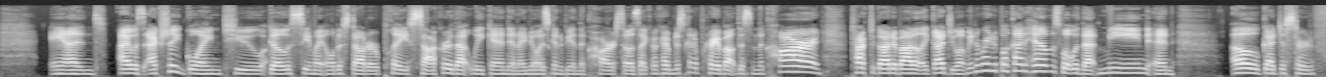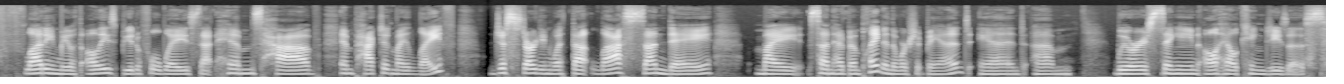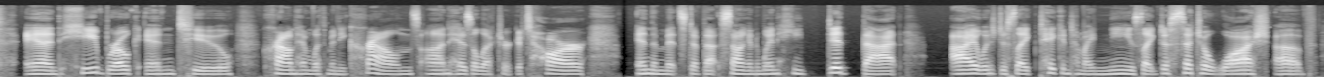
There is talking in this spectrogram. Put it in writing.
And I was actually going to go see my oldest daughter play soccer that weekend. And I know I was going to be in the car. So I was like, okay, I'm just going to pray about this in the car and talk to God about it. Like, God, do you want me to write a book on hymns? What would that mean? And oh, God just started flooding me with all these beautiful ways that hymns have impacted my life. Just starting with that last Sunday, my son had been playing in the worship band and um, we were singing All Hail King Jesus. And he broke into Crown Him with Many Crowns on his electric guitar in the midst of that song. And when he did that, I was just like taken to my knees, like just such a wash of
